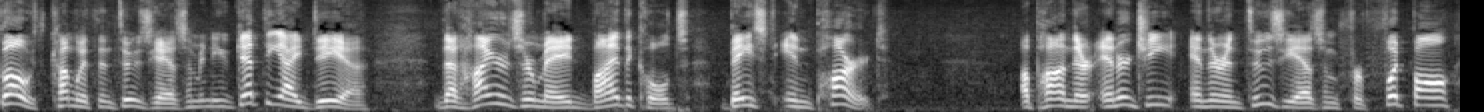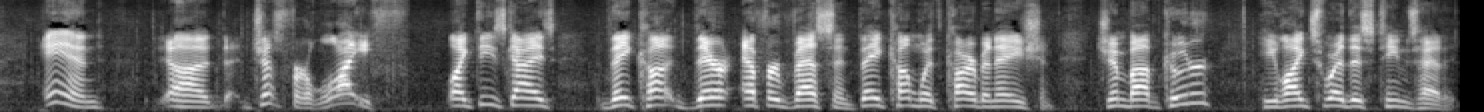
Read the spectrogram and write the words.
Both come with enthusiasm, and you get the idea that hires are made by the Colts based in part upon their energy and their enthusiasm for football and uh, just for life. Like these guys, they come, they're effervescent. They come with carbonation. Jim Bob Cooter, he likes where this team's headed.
